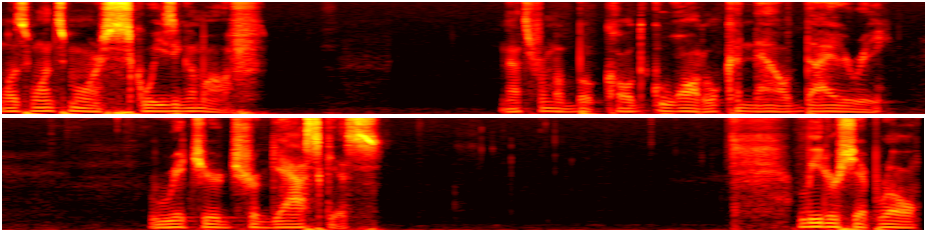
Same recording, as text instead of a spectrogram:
was once more squeezing him off. And that's from a book called Guadalcanal Diary. Richard Tregaskis. Leadership role.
